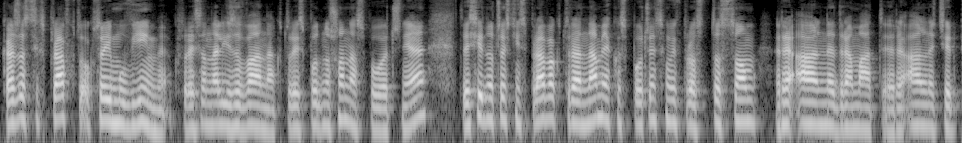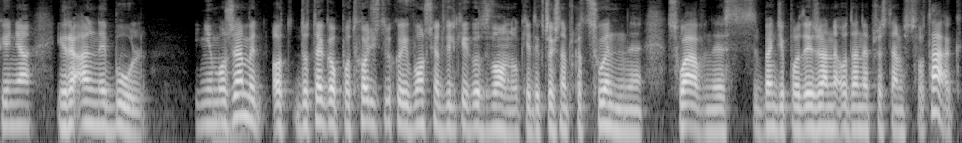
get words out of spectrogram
każda z tych spraw, o której mówimy, która jest analizowana, która jest podnoszona społecznie, to jest jednocześnie sprawa, która nam jako społeczeństwo mówi wprost, to są realne dramaty, realne cierpienia i realny ból. I nie możemy od, do tego podchodzić tylko i wyłącznie od wielkiego dzwonu, kiedy ktoś na przykład słynny, sławny będzie podejrzany o dane przestępstwo. Tak,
